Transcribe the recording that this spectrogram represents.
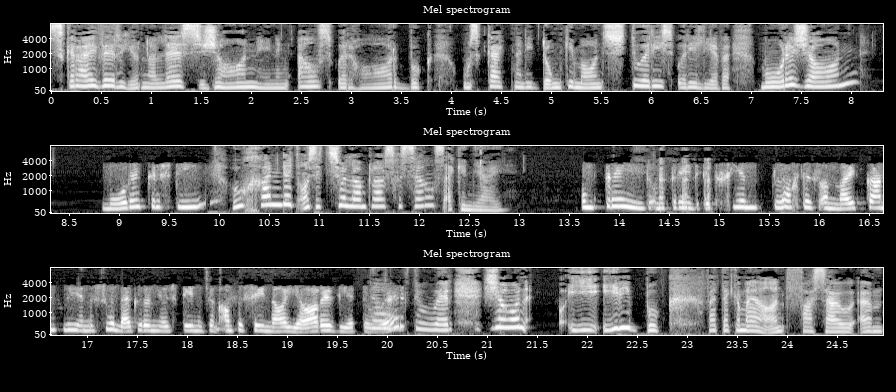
skrywer, joernalis Jean Henning Els oor haar boek. Ons kyk na die Donkie Maan stories oor die lewe. Môre Jean, Môre Christine, hoe gaan dit? Ons het so lank lank gesels ek en jy. omtrent, omtrent, ek het geen klagtes aan my kant nie en is so lekker om jou stem ek kan amper sê na jare weer te hoor. Dank te hoor. Jean, hierdie boek wat ek in my hand vashou, ehm um,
